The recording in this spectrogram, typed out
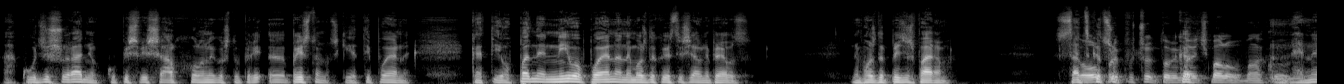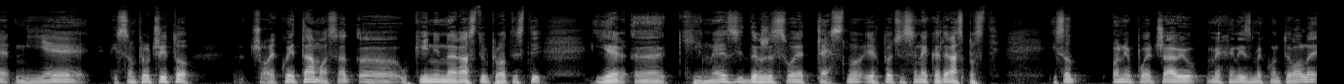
Ako uđeš u radnju, kupiš više alkohola nego što pri, e, pristojno, skida ti poene. Kad ti opadne nivo poena, ne možeš da koristiš javni prevoz. Ne možeš da priđeš parama. Sad to, kad su... Čujem, to mi kad, već malo onako... Ne, ne, nije, nisam pročitao. Čovjek koji je tamo, sad uh, u Kini narastaju protesti, jer uh, Kinezi drže svoje tesno, jer to će se nekad raspasti. I sad oni pojačavaju mehanizme kontrole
